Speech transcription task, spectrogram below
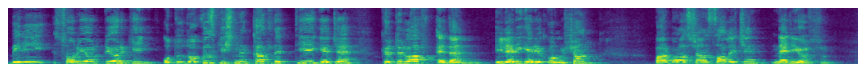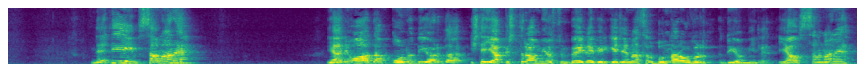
Biri soruyor diyor ki 39 kişinin katlettiği gece kötü laf eden, ileri geri konuşan Barbaros Şansal için ne diyorsun? Ne diyeyim sana ne? Yani o adam onu diyor da işte yakıştıramıyorsun böyle bir gece nasıl bunlar olur diyor millet. Ya sana ne?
